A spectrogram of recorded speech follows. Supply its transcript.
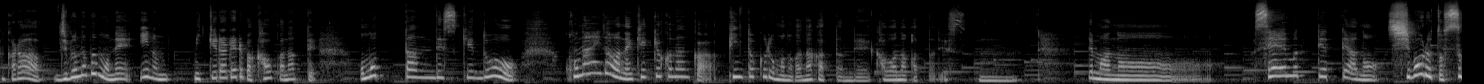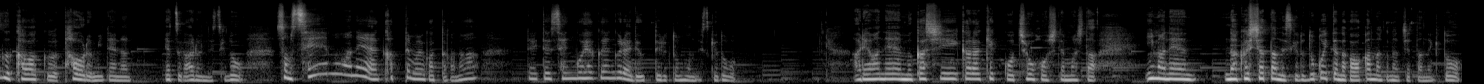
だから自分の分もねいいの見つけられれば買おうかなって思ったんですけどこの間はね結局なんかピンとくるものがなかったんで買わなかったです、うん、でもあのセームって言ってあの絞るとすぐ乾くタオルみたいなやつがあるんですけどそのセームはね買ってもよかったかな。大体1500円ぐらいで売ってると思うんですけどあれはね昔から結構重宝してました。今ねなくしちゃったんですけどどこ行ったんだか分かんなくなっちゃったんだけど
